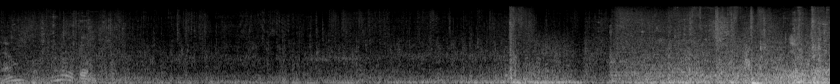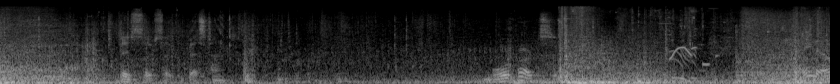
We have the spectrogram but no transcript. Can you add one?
Now, where do I go? Yep. This looks like the best time. More parts. Hey now.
